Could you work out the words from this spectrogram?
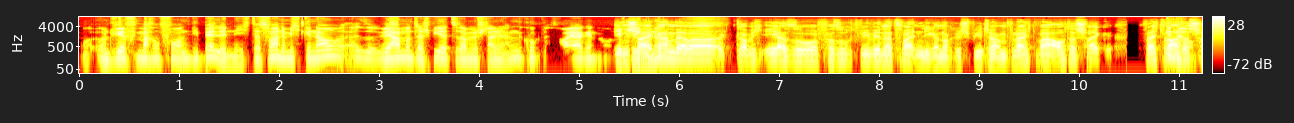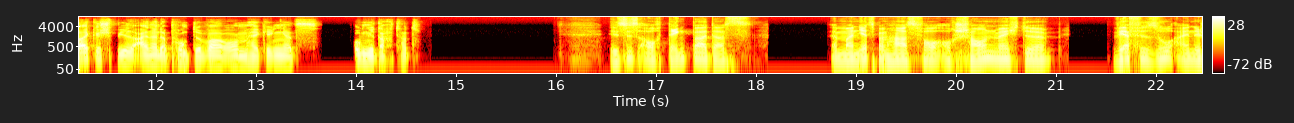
Und wir machen vorne die Bälle nicht. Das war nämlich genau, also wir haben uns das Spiel zusammen im Stadion angeguckt, das war ja genau. Gegen Ding, Schalke ne? haben wir aber, glaube ich, eher so versucht, wie wir in der zweiten Liga noch gespielt haben. Vielleicht war auch das Schalke, vielleicht war genau. auch das Schalke-Spiel einer der Punkte, warum Hacking jetzt umgedacht hat. Ist es auch denkbar, dass man jetzt beim HSV auch schauen möchte, wer für so eine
